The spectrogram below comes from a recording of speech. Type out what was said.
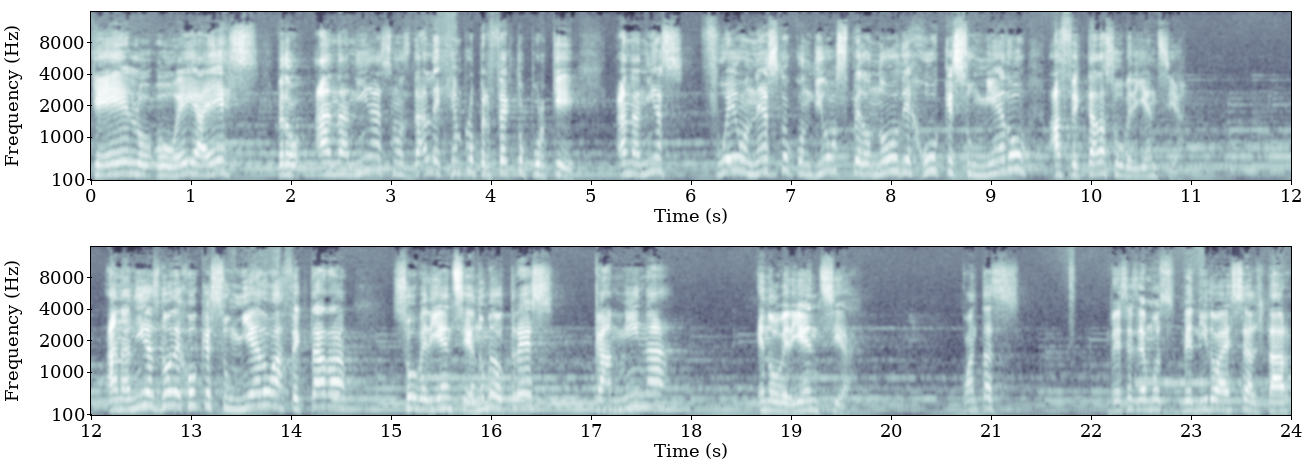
que él o ella es. Pero Ananías nos da el ejemplo perfecto porque Ananías fue honesto con Dios, pero no dejó que su miedo afectara su obediencia. Ananías no dejó que su miedo afectara su obediencia. Número tres, camina en obediencia. ¿Cuántas veces hemos venido a ese altar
